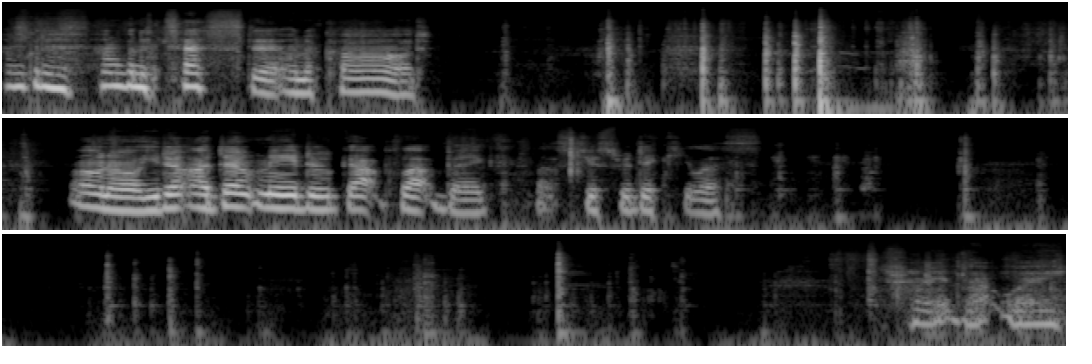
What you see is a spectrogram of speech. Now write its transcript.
I'm gonna, I'm gonna test it on a card. Oh no, you don't, I don't need a gap that big. That's just ridiculous. Try it that way.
